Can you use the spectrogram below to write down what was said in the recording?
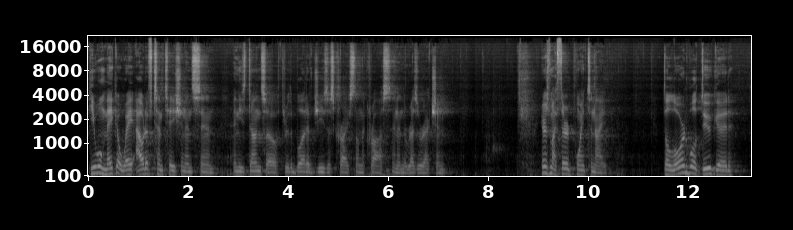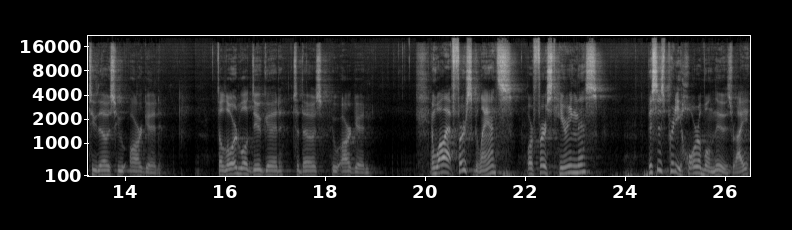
He will make a way out of temptation and sin, and He's done so through the blood of Jesus Christ on the cross and in the resurrection. Here's my third point tonight the Lord will do good to those who are good. The Lord will do good to those who are good. And while at first glance or first hearing this, this is pretty horrible news, right?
